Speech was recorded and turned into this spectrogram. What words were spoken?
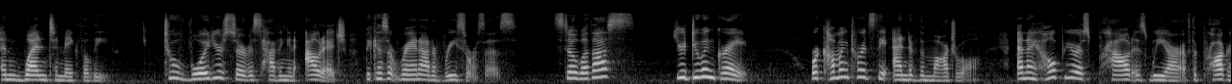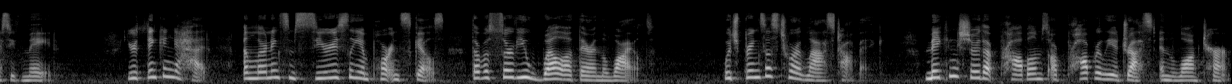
and when to make the leap to avoid your service having an outage because it ran out of resources. Still with us? You're doing great. We're coming towards the end of the module, and I hope you're as proud as we are of the progress you've made. You're thinking ahead and learning some seriously important skills that will serve you well out there in the wild. Which brings us to our last topic making sure that problems are properly addressed in the long term.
